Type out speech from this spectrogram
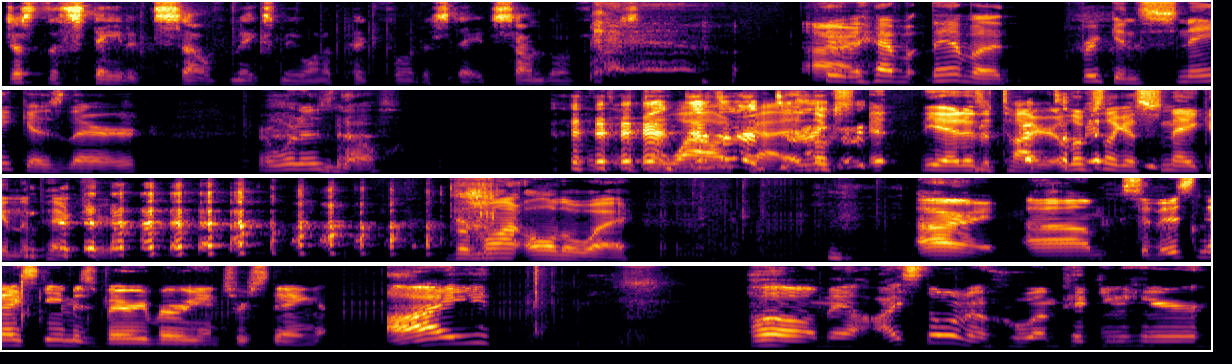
just the state itself makes me want to pick Florida State, so I'm going Florida State. All they have they have a freaking snake as their, or what is No. this? It's, it's a Isn't it wildcat. It looks, it, yeah, it is a tiger. It looks like a snake in the picture. Vermont all the way. All right. Um, so this next game is very, very interesting. I, oh man, I still don't know who I'm picking here.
